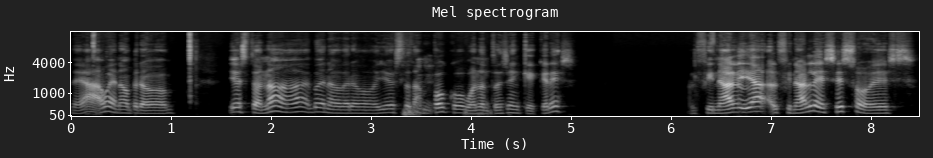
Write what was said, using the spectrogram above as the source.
De, ah, bueno, pero yo esto no, bueno, pero yo esto hmm. tampoco. Bueno, entonces ¿en qué crees? Al final ya, al final es eso, es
